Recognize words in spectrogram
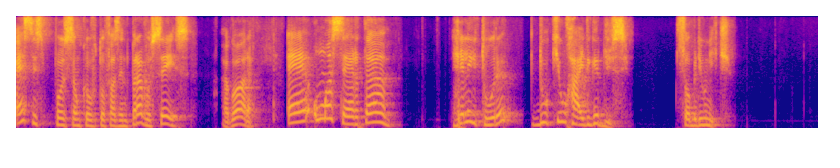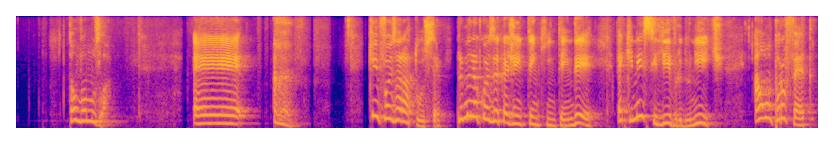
essa exposição que eu estou fazendo para vocês agora é uma certa releitura do que o Heidegger disse sobre o Nietzsche. Então vamos lá. É... Quem foi Zaratustra? Primeira coisa que a gente tem que entender é que nesse livro do Nietzsche há um profeta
